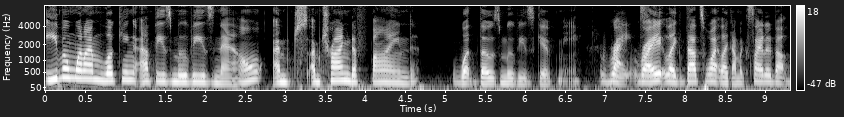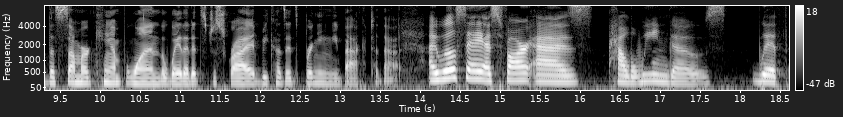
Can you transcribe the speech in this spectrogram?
even when I'm looking at these movies now, I'm just, I'm trying to find what those movies give me. Right. Right? Like that's why like I'm excited about the summer camp one, the way that it's described because it's bringing me back to that. I will say, as far as Halloween goes, with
